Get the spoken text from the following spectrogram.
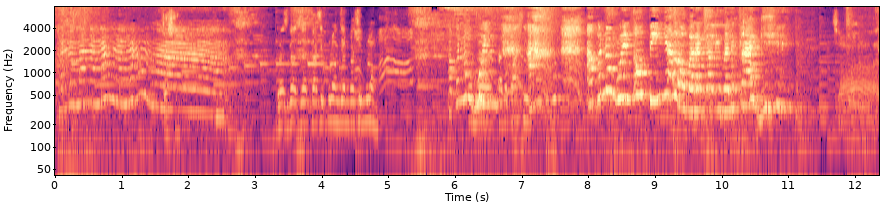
Mana mana mana mana. Gas gas jangan kasih pulang, jangan kasih pulang. Aku nungguin. Aku nungguin topinya loh barangkali balik lagi. Cot.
